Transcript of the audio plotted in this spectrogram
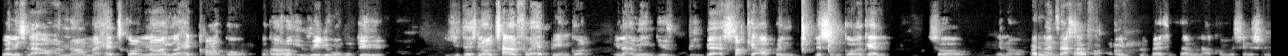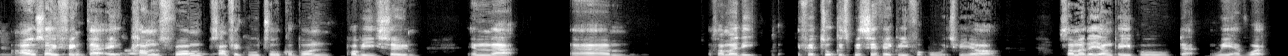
when it's like, oh no, my head's gone. No, your head can't go because No. what you really want to do, you, there's no time for head being gone. You know what I mean? You you better suck it up and listen, go again. So you know, And- and, that's how the person's having that conversation. I also think that it comes from something we'll talk upon probably soon, in that um, some of the, if we're talking specifically football, which we are, some of the young people that we have worked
